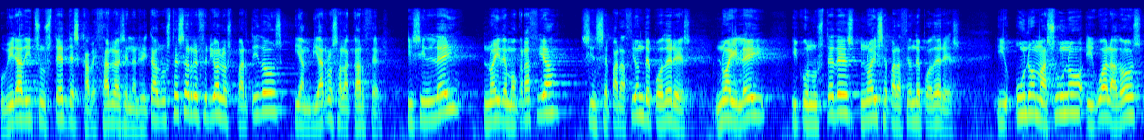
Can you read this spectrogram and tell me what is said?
Hubiera dicho usted descabezar la Generalitat. Usted se refirió a los partidos y a enviarlos a la cárcel. Y sin ley no hay democracia, sin separación de poderes no hay ley y con ustedes no hay separación de poderes. Y uno más uno igual a dos,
